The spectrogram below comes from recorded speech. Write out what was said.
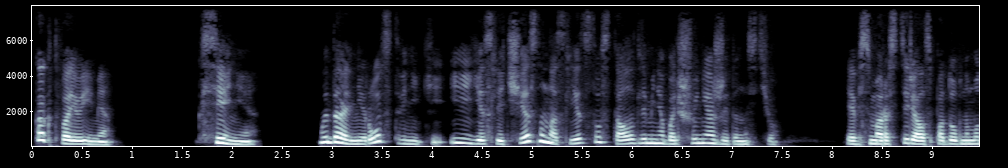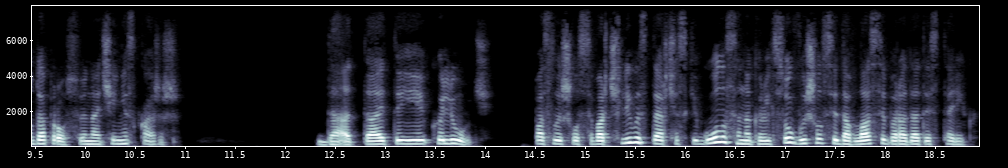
«Как твое имя?» «Ксения. Мы дальние родственники, и, если честно, наследство стало для меня большой неожиданностью. Я весьма растерялась подобному допросу, иначе не скажешь». «Да дай ты ей ключ», Послышался ворчливый старческий голос, и на крыльцо вышел седовласый бородатый старик.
